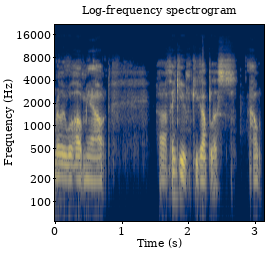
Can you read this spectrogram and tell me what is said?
really will help me out. Uh, thank you, Geekapolis. Out.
